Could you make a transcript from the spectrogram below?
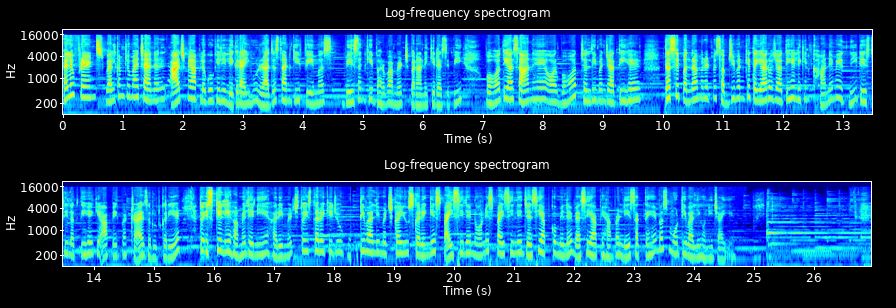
Hello friends welcome to my channel आज मैं आप लोगों के लिए लेकर आई हूँ राजस्थान की फ़ेमस बेसन की भरवा मिर्च बनाने की रेसिपी बहुत ही आसान है और बहुत जल्दी बन जाती है। 10 से 15 मिनट में सब्ज़ी बन के तैयार हो जाती है, लेकिन खाने में इतनी टेस्टी लगती है कि आप एक बार ट्राई ज़रूर करिए। तो इसके लिए हमें लेनी है हरी मिर्च। तो इस तरह की जो मोटी वाली मिर्च का यूज़ करेंगे स्पाइसी लें नॉन स्पाइसी लें, जैसी आपको मिले, वैसी आप यहाँ पर ले सकते हैं। बस मोटी वाली होनी चाहिए।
